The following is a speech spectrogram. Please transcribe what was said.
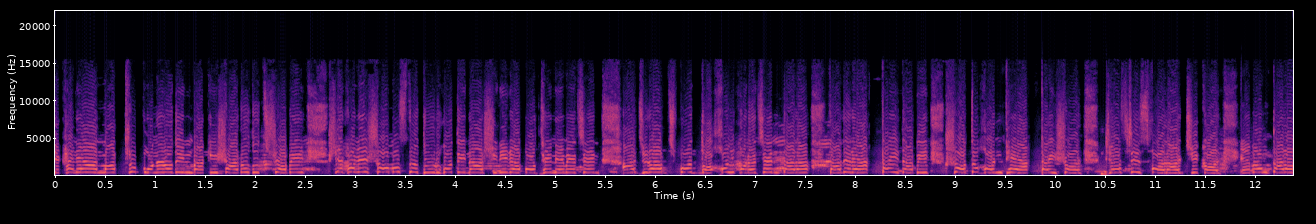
যেখানে আর মাত্র পনেরো দিন বাকি শারদ উৎসবে, সেখানে সমস্ত দুর্গতি নাশিনীরা পথে নেমেছেন। আজ রাজপথ দখল করেছেন তারা। তাদের একটাই দাবি, শতকণ্ঠে একটাই স্বর জাস্টিস ফর আর্জিকর এবং তারা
